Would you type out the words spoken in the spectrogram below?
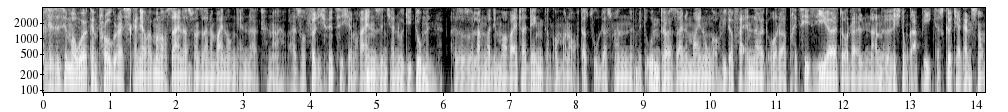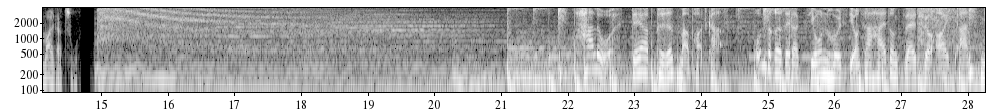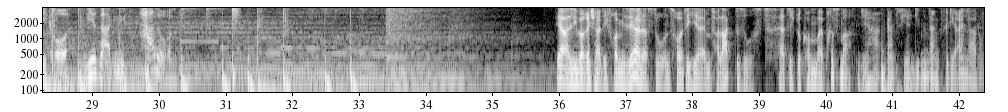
Also es ist immer Work in Progress. Kann ja auch immer noch sein, dass man seine Meinung ändert. Ne? Also völlig mit sich im Reinen sind ja nur die Dummen. Also solange man immer weiter denkt, dann kommt man auch dazu, dass man mitunter seine Meinung auch wieder verändert oder präzisiert oder in eine andere Richtung abbiegt. Das gehört ja ganz normal dazu. Hallo, der Prisma Podcast. Unsere Redaktion holt die Unterhaltungswelt für euch ans Mikro. Wir sagen Hallo. Ja, lieber Richard, ich freue mich sehr, dass du uns heute hier im Verlag besuchst. Herzlich willkommen bei Prisma. Ja, ganz vielen lieben Dank für die Einladung.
